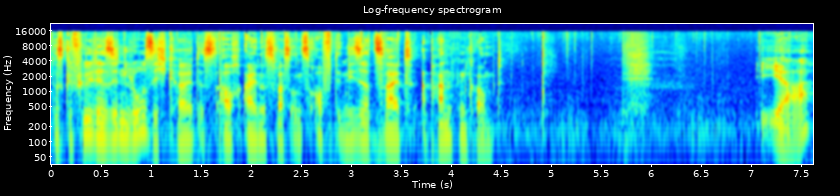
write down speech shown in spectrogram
Das Gefühl der Sinnlosigkeit ist auch eines, was uns oft in dieser Zeit abhanden kommt. Ja.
